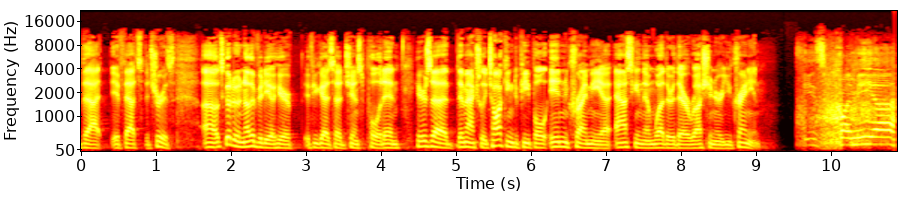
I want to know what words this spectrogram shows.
that if that's the truth? Uh, let's go to another video here if you guys had a chance to pull it in. Here's uh, them actually talking to people in Crimea, asking them whether they're Russian or Ukrainian. Is Crimea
